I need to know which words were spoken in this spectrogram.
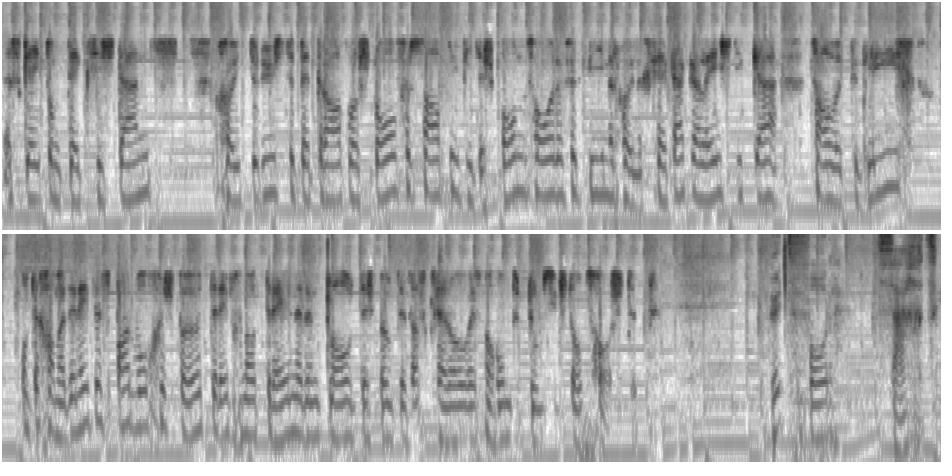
es geht um die Existenz. Könnt ihr uns den Betrag stehen für Sabi bei den Sponsoren vorbei? Wir können euch keine Gegenleistung geben, zahlt ihr gleich. Und dann kann man dann nicht ein paar Wochen später einfach noch Trainer entlassen. Dann spielt das keine Rolle, wenn es noch 100'000 Stutz kostet. Heute vor 60,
